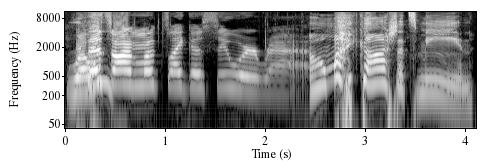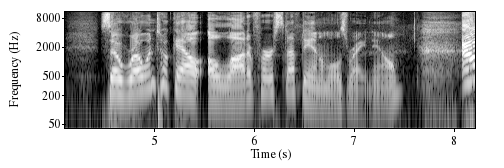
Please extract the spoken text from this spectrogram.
Rowan. This one looks like a sewer rat. Oh my gosh, that's mean. So Rowan took out a lot of her stuffed animals right now, I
